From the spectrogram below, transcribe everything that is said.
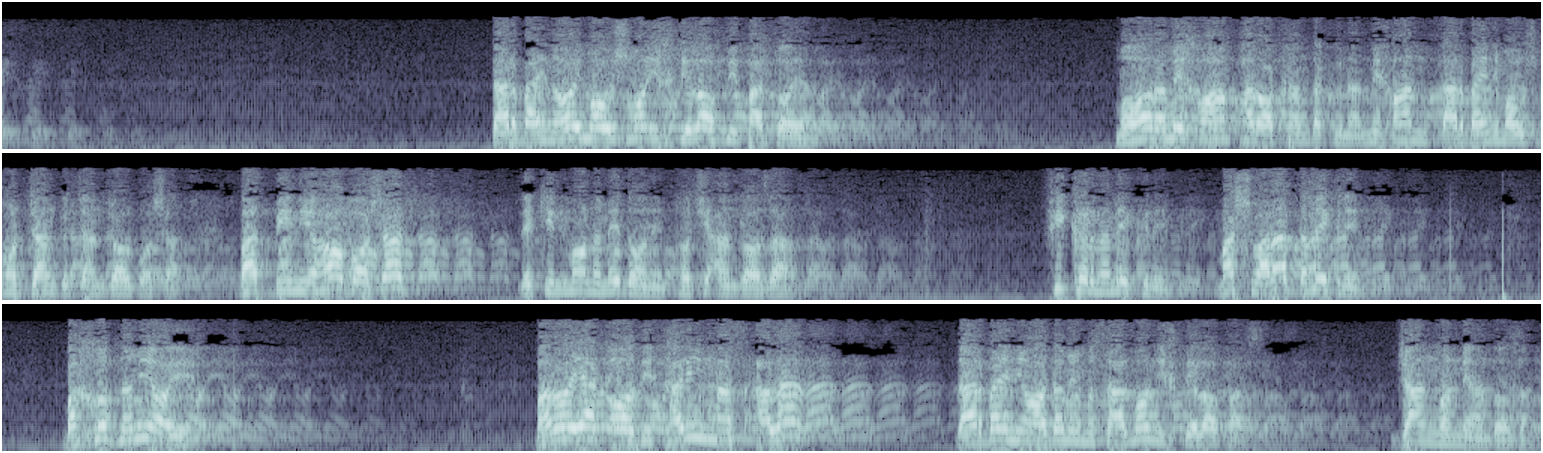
در بینهای ما و شما اختلاف میپرتایند. ماها را می‌خواهند پراکنده کنند. می‌خواهند در بین ما و شما جنگ و جنجال باشد. بدبینی ها باشد لیکن ما نمی‌دانیم تا چه اندازه. فکر نمی‌کنیم مشورت نمی‌کنیم. به خود نمی آییم برای یک عادی ترین مسئله در بین آدم مسلمان اختلاف است. جنگ من می اندازند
